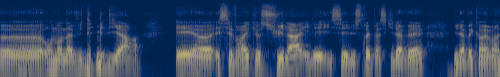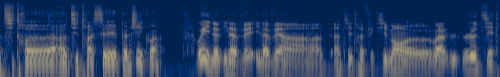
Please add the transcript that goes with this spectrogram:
euh, on en a vu des milliards. Et, euh, et c'est vrai que celui-là, il s'est illustré parce qu'il avait, il avait quand même un titre, euh, un titre assez punchy, quoi. Oui, il, avait, il avait un, un, titre effectivement. euh, voilà, le titre.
